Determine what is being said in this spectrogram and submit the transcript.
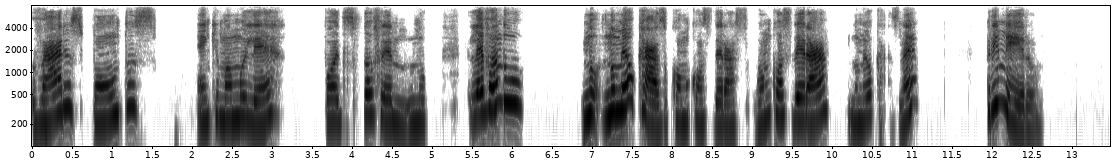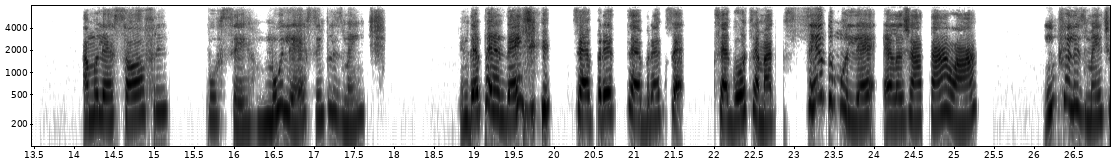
vários pontos em que uma mulher pode sofrer, no, levando, no, no meu caso, como consideração, vamos considerar no meu caso, né? Primeiro, a mulher sofre por ser mulher, simplesmente, independente se é preto, se é branco, se é, se é gordo, se é magro, sendo mulher, ela já está lá infelizmente,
